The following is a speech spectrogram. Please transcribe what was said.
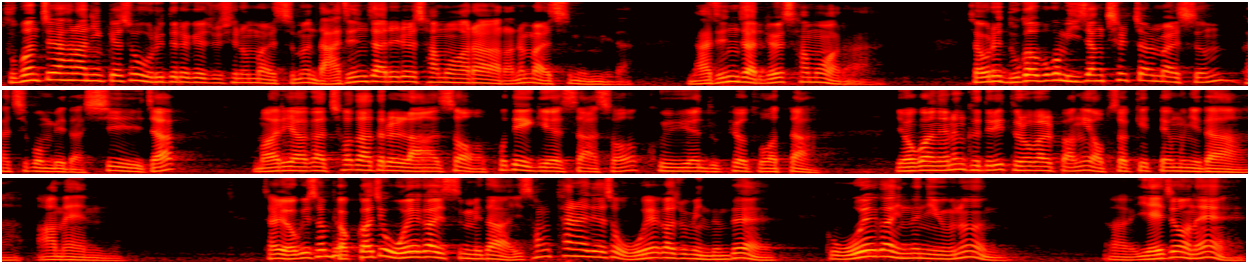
두 번째 하나님께서 우리들에게 주시는 말씀은 낮은 자리를 사모하라라는 말씀입니다. 낮은 자리를 사모하라. 자, 우리 누가복음 2장 7절 말씀 같이 봅니다. 시작. 마리아가 첫 아들을 낳아서 포대기에 싸서 그 위에 눕혀 두었다. 여관에는 그들이 들어갈 방이 없었기 때문이다. 아멘. 자, 여기서 몇 가지 오해가 있습니다. 이 성탄에 대해서 오해가 좀 있는데 그 오해가 있는 이유는 어, 예전에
